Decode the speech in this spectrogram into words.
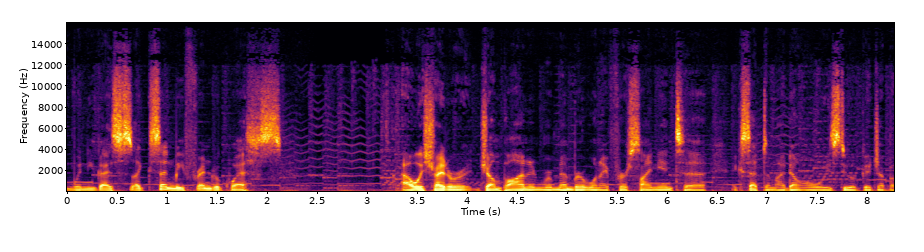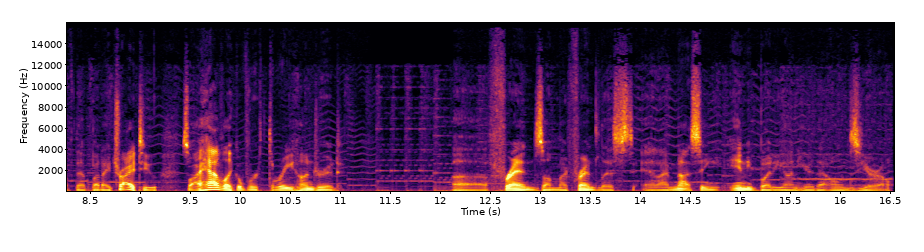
when you guys like send me friend requests, I always try to jump on and remember when I first sign in to accept them. I don't always do a good job of that, but I try to. So I have like over 300 uh, friends on my friend list, and I'm not seeing anybody on here that owns zero.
